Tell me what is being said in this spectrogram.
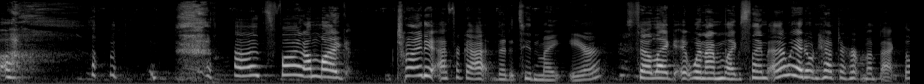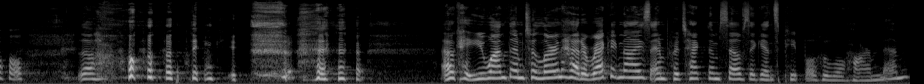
Oh, that's fine. I'm like trying to. I forgot that it's in my ear. So like it, when I'm like slammed, that way I don't have to hurt my back the whole. The whole. thank you. Okay, you want them to learn how to recognize and protect themselves against people who will harm them.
